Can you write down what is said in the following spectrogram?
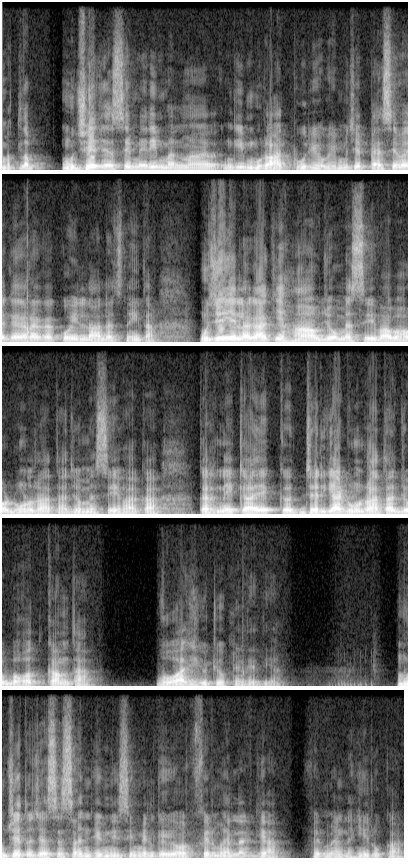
मतलब मुझे जैसे मेरी मन मांगी मुराद पूरी हो गई। मुझे पैसे वगैरह का कोई लालच नहीं था। मुझे ये लगा कि हाँ जो मैं सेवा भाव ढूंढ रहा था, जो मैं सेवा का करने का एक ज़रिया ढूंढ रहा था, जो बहुत कम था, वो आज यूट्यूब ने दे दिया। मुझे तो जैसे संजीवनी सी मिल गई और फिर मैं लग गया, फिर मैं नहीं रुका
